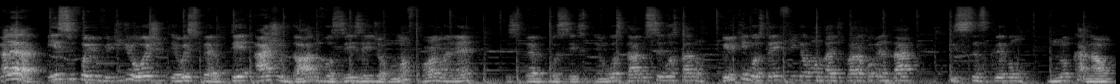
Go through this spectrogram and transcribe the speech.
Galera, esse foi o vídeo de hoje, eu espero ter ajudado vocês aí de alguma forma, né? Espero que vocês tenham gostado, se gostaram, clique em gostei, fique à vontade para comentar e se inscrevam no canal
